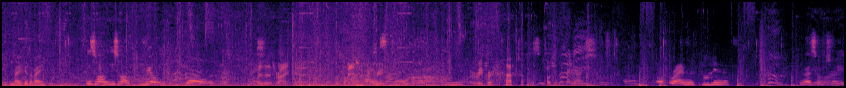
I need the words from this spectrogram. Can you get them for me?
Get the main, get the main. He's low. He's low. Really low. Okay. What is this Rein doing? Let's finish him Rein's with. Reaper. A Reaper. Fucking nice. Oh, Ryan was behind us. Yeah, That's what I'm.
